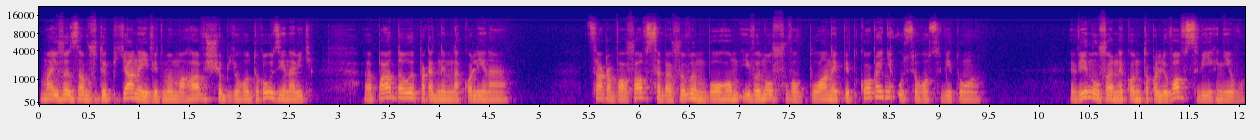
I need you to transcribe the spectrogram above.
Майже завжди п'яний він вимагав, щоб його друзі навіть е, падали перед ним на коліна. Цар вважав себе живим богом і виношував плани підкорення усього світу. Він уже не контролював свій гнів.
